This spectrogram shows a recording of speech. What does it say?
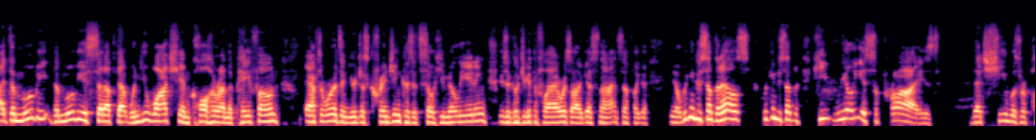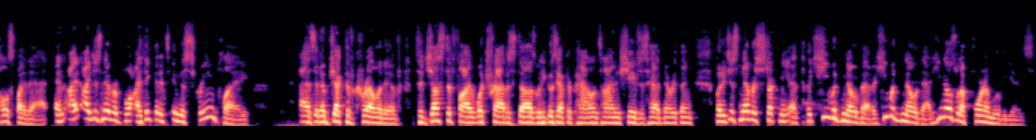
at the movie, the movie is set up that when you watch him call her on the payphone afterwards, and you're just cringing because it's so humiliating. He's like, "Oh, did you get the flowers?" Oh, I guess not, and stuff like that. You know, we can do something else. We can do something. He really is surprised that she was repulsed by that, and I, I just never bought. I think that it's in the screenplay as an objective correlative to justify what Travis does when he goes after Palantine and shaves his head and everything. But it just never struck me as like he would know better. He would know that. He knows what a porno movie is.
